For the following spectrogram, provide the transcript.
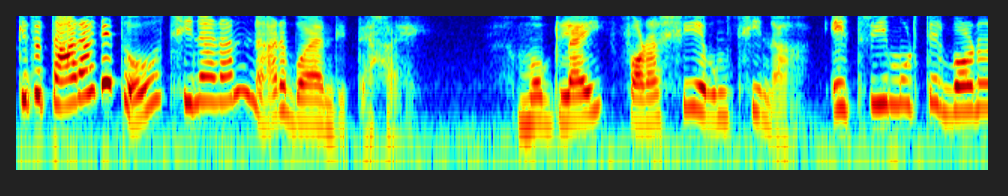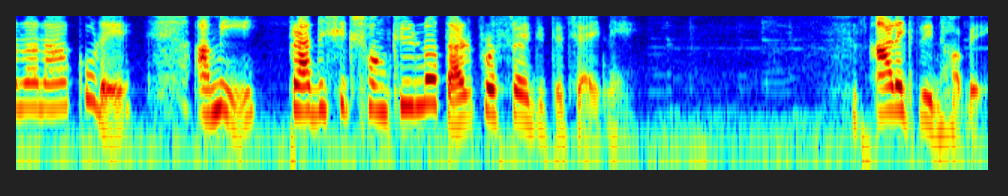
কিন্তু তার আগে তো চীনা রান্নার বয়ান দিতে হয়। মোগলাই, ফরাসি এবং চীনা এই ত্রিমূর্তির বর্ণনা না করে আমি প্রাদেশিক সংকীর্ণতার প্রশ্রয় দিতে চাইনি। আরেক দিন হবে।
